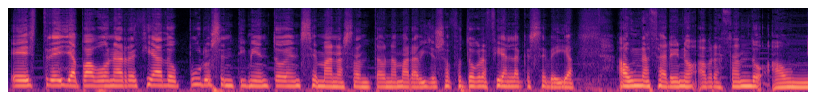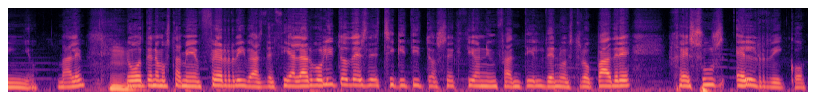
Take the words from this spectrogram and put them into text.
Estrella Pavón arreciado, puro sentimiento en Semana Santa. Una maravillosa fotografía en la que se veía a un nazareno abrazando a un niño. ¿Vale? Mm. Luego tenemos también Fer Rivas, decía el arbolito desde chiquitito, sección infantil de nuestro padre Jesús el Rico.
